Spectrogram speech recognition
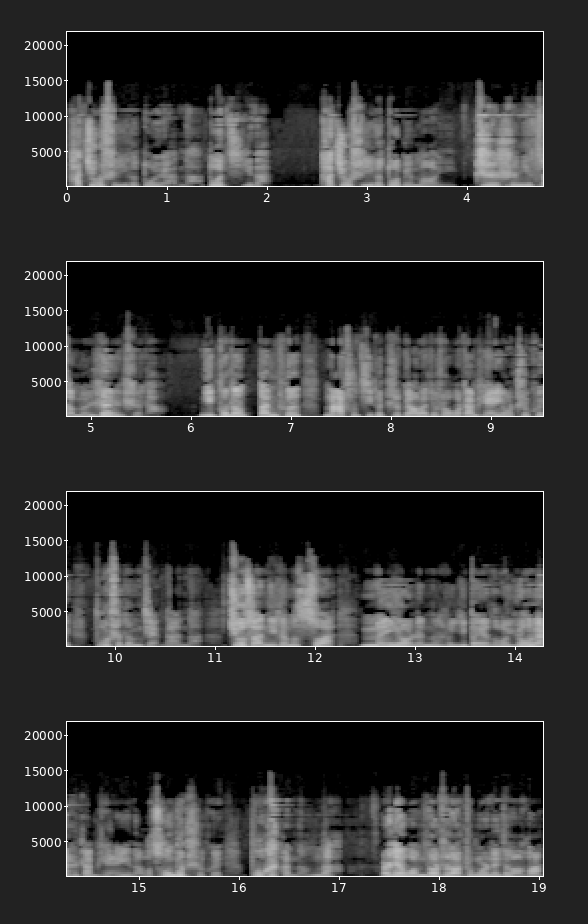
它就是一个多元的、多极的，它就是一个多边贸易，只是你怎么认识它。你不能单纯拿出几个指标来就说我占便宜我吃亏，不是这么简单的。就算你这么算，没有人能说一辈子我永远是占便宜的，我从不吃亏，不可能的。而且我们都知道中国人那句老话，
